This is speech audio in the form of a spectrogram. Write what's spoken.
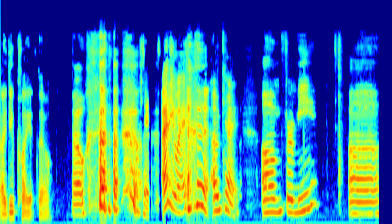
I do play it though. Oh. Okay. Anyway, okay. Um, for me, uh,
